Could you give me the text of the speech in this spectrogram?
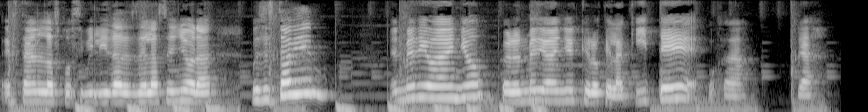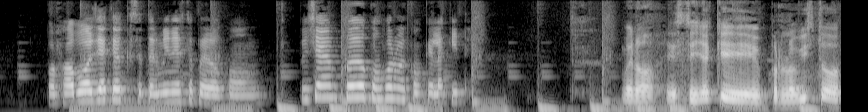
están las posibilidades de la señora, pues está bien. En medio año, pero en medio año quiero que la quite, o sea, ya. Por favor, ya quiero que se termine esto, pero con pues ya puedo conforme con que la quite. Bueno, este, ya que por lo visto,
